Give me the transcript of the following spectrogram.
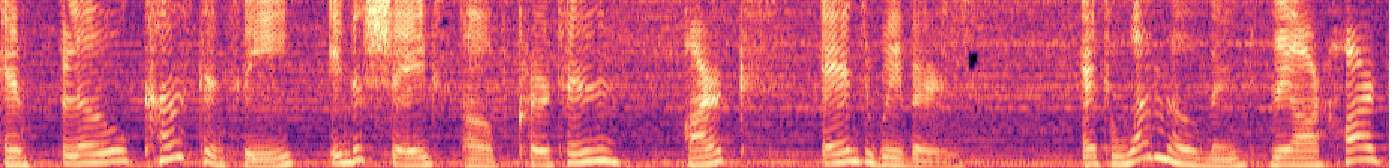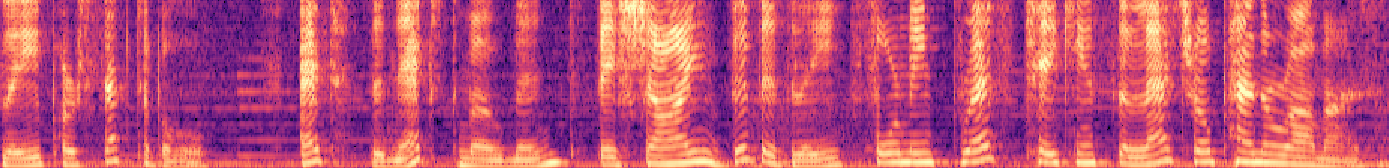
and flow constantly in the shapes of curtains, arcs, and rivers. At one moment, they are hardly perceptible at the next moment, they shine vividly, forming breathtaking celestial panoramas.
